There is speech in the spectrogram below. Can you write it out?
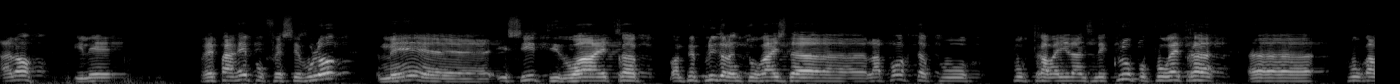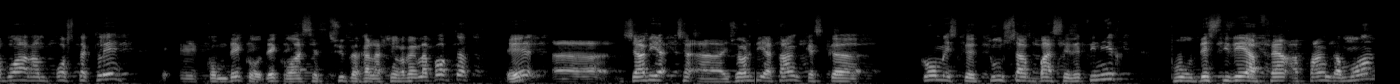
alors, il est préparé pour faire ce boulot, mais euh, ici, tu dois être un peu plus de l'entourage de la porte pour, pour travailler dans les clubs, pour, être, pour avoir un poste clé et comme Deco, Deco a cette super relation avec la porte. Et euh, euh, Jordi attend comment est-ce que tout ça va se définir pour décider à fin, fin de mois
